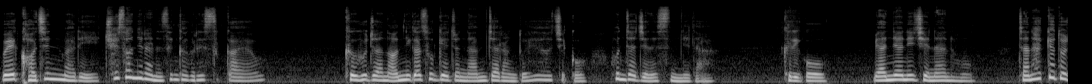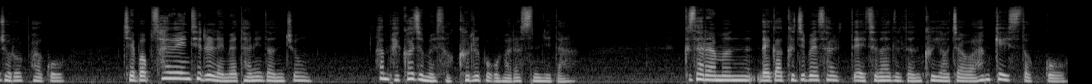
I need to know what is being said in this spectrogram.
왜 거짓말이 최선이라는 생각을 했을까요? 그 후 전 언니가 소개해준 남자랑도 헤어지고 혼자 지냈습니다. 그리고 몇 년이 지난 후 전 학교도 졸업하고 제법 사회인 티를 내며 다니던 중 한 백화점에서 글을 보고 말았습니다. 그 사람은 내가 그 집에 살 때 드나들던 그 여자와 함께 있었고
